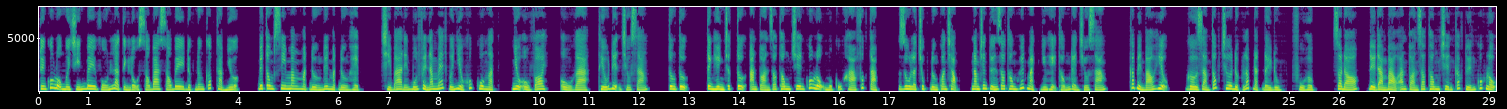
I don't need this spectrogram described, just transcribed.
tuyến quốc lộ 19B vốn là tỉnh lộ 636B được nâng cấp thảm nhựa, bê tông xi măng mặt đường nên mặt đường hẹp, chỉ 3 đến 4,5 mét với nhiều khúc cua ngặt, nhiều ổ voi, ổ gà, thiếu điện chiếu sáng. Tương tự, tình hình trật tự an toàn giao thông trên quốc lộ một cũng khá phức tạp. Dù là trục đường quan trọng, nằm trên tuyến giao thông huyết mạch nhưng hệ thống đèn chiếu sáng, các biển báo hiệu, G giảm tốc chưa được lắp đặt đầy đủ, phù hợp. Do đó, để đảm bảo an toàn giao thông trên các tuyến quốc lộ,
